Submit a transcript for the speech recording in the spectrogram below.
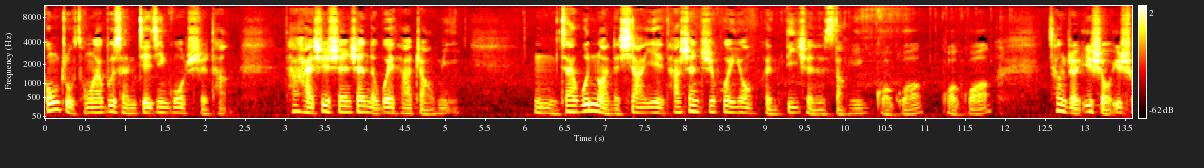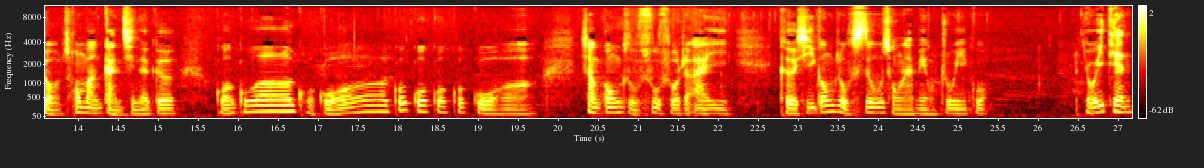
公主从来不曾接近过池塘，她还是深深的为他着迷。嗯，在温暖的夏夜，她甚至会用很低沉的嗓音“呱呱呱呱”，唱着一首一首充满感情的歌。呱呱呱呱呱呱呱呱呱，向公主诉说着爱意。可惜公主似乎从来没有注意过。有一天，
